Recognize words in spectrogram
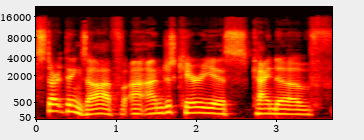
start things off, I'm just curious, kind of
